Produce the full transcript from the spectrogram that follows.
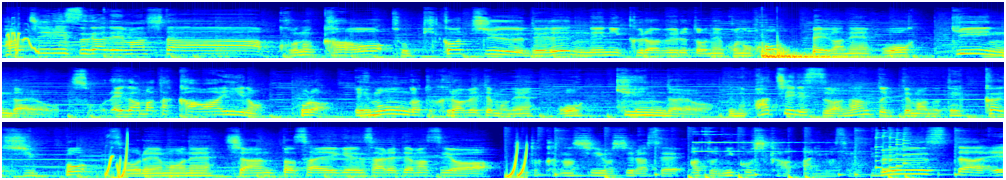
パチリスが出ました。この顔そうピカチュウデデンネに比べるとねこのほっぺがね大きいんだよ。それがまた可愛いの。ほらエモンガと比べてもね大きいんだよ。でねパチリスは何といってもあのでっかい尻尾。それもねちゃんと再現されてますよ。ちょっと悲しいお知らせ。あと2個しかありません。ブースターエ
